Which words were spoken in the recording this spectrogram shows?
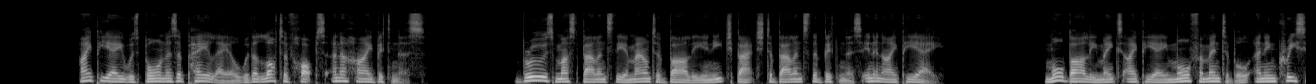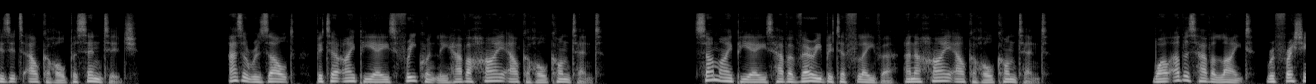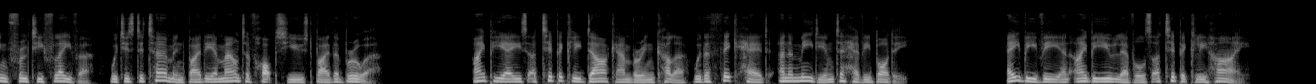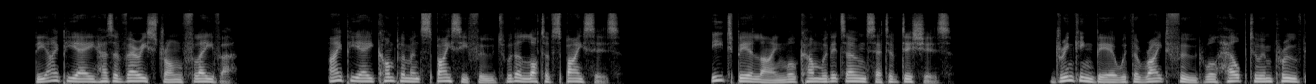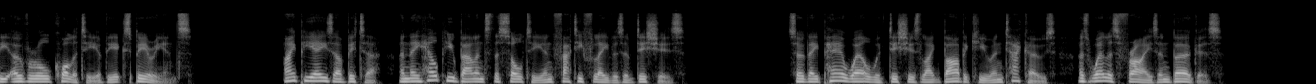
IPA was born as a pale ale with a lot of hops and a high bitterness. Brewers must balance the amount of barley in each batch to balance the bitterness in an IPA. More barley makes IPA more fermentable and increases its alcohol percentage. As a result, bitter IPAs frequently have a high alcohol content. Some IPAs have a very bitter flavor and a high alcohol content. While others have a light, refreshing fruity flavor, which is determined by the amount of hops used by the brewer. IPAs are typically dark amber in color with a thick head and a medium to heavy body. ABV and IBU levels are typically high the IPA has a very strong flavor. IPA complements spicy foods with a lot of spices. Each beer line will come with its own set of dishes. Drinking beer with the right food will help to improve the overall quality of the experience. IPAs are bitter, and they help you balance the salty and fatty flavors of dishes. So they pair well with dishes like barbecue and tacos, as well as fries and burgers.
